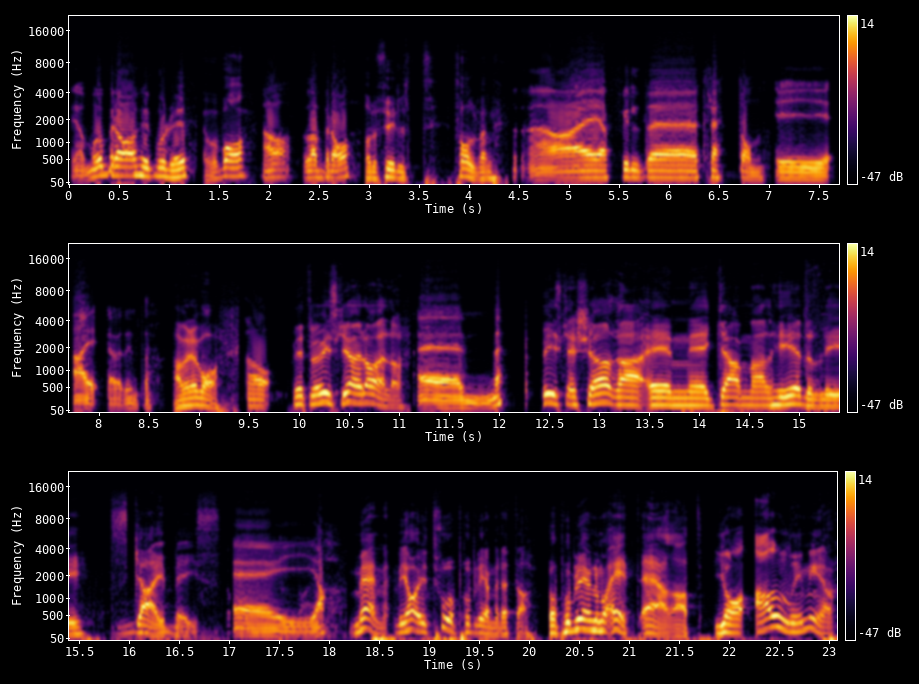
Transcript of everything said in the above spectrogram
jag mår bra. Hur mår du? Jag mår bra. Ja, vad bra. Har du fyllt 12 Nej, jag fyllde 13 i... Nej, jag vet inte. Ja, men det är bra. Ja. Vet du vad vi ska göra idag eller? Eh, nej. Vi ska köra en eh, gammal hederlig Skybase. Eh, ja. Men vi har ju två problem med detta. Och problem nummer ett är att jag aldrig mer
